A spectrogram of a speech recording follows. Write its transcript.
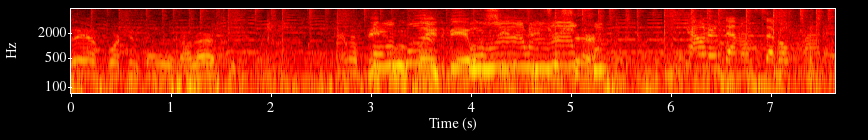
They have fortune tellers on Earth. There were people who claimed to be able to see the future, sure. Encountered them on several planets.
